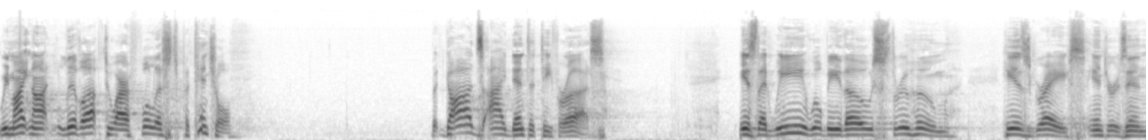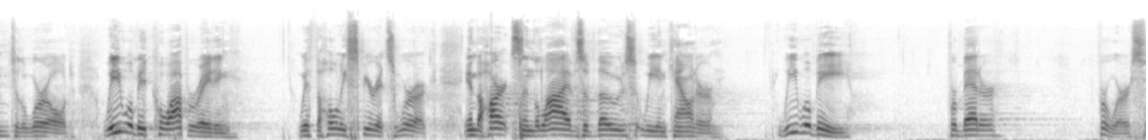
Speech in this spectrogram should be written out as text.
We might not live up to our fullest potential. But God's identity for us is that we will be those through whom His grace enters into the world. We will be cooperating with the Holy Spirit's work in the hearts and the lives of those we encounter. We will be, for better, for worse,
